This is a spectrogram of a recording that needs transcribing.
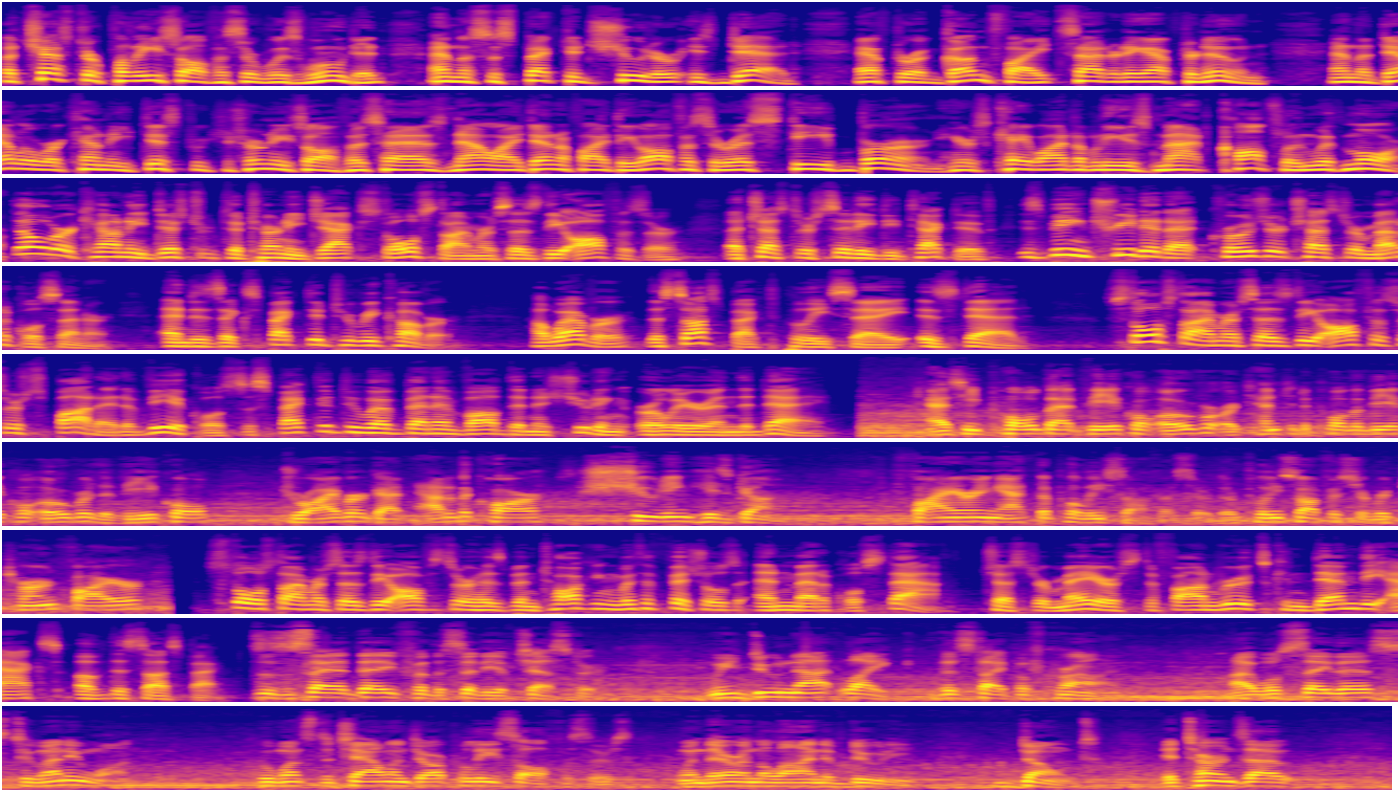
A Chester police officer was wounded, and the suspected shooter is dead after a gunfight Saturday afternoon. And the Delaware County District Attorney's Office has now identified the officer as Steve Byrne. Here's KYW's Matt Coughlin with more. Delaware County District Attorney Jack Stollsteimer says the officer, a Chester City detective, is being treated at Crozer Chester Medical Center and is expected to recover. However, the suspect, police say, is dead. Stollsteimer says the officer spotted a vehicle suspected to have been involved in a shooting earlier in the day. As he pulled that vehicle over or attempted to pull the vehicle over, the vehicle driver got out of the car shooting his gun, firing at the police officer. The police officer returned fire. Stollsteimer says the officer has been talking with officials and medical staff. Chester Mayor Stefan Roots condemned the acts of the suspect. This is a sad day for the city of Chester. We do not like this type of crime. I will say this to anyone who wants to challenge our police officers when they're in the line of duty don't. It turns out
